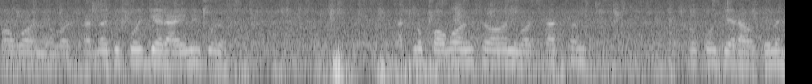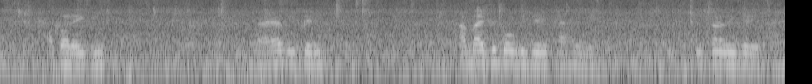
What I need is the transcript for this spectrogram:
પવન વરસાદ, હજુ કોઈ ઘેર આવી નહીં બોલો. આટલો પવન છે અને વરસાદ છે ને કોઈ ઘેર આવતું નહીં ખબર આવી ગયું થાય વીજળી. આ બાજુ બહુ વીજળી થાય ભીષણ વીજળી થાય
